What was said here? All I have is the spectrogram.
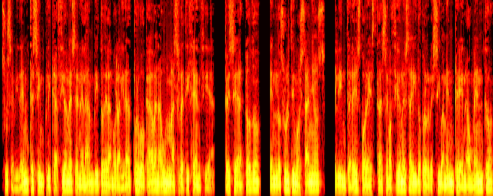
sus evidentes implicaciones en el ámbito de la moralidad provocaban aún más reticencia. Pese a todo, en los últimos años, el interés por estas emociones ha ido progresivamente en aumento,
